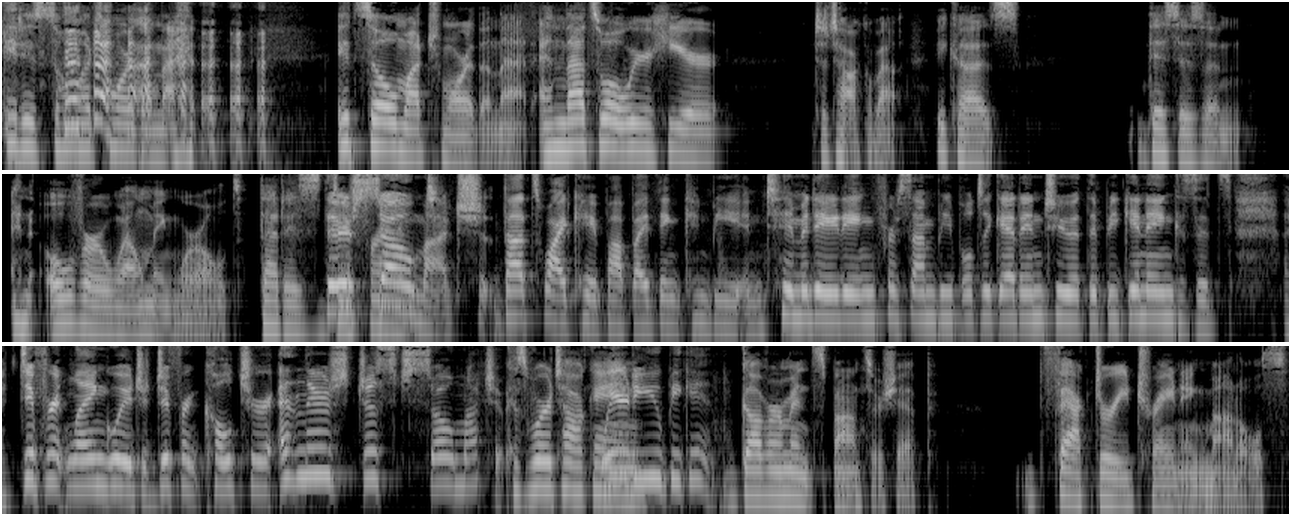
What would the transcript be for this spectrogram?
It is so much more than that. It's so much more than that. And that's what we're here to talk about because this is an an overwhelming world that is There's different. so much. That's why K-pop I think can be intimidating for some people to get into at the beginning because it's a different language, a different culture, and there's just so much of it. Because we're talking Where do you begin? government sponsorship, factory training models,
